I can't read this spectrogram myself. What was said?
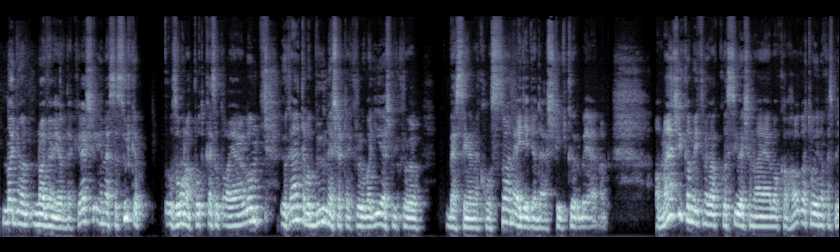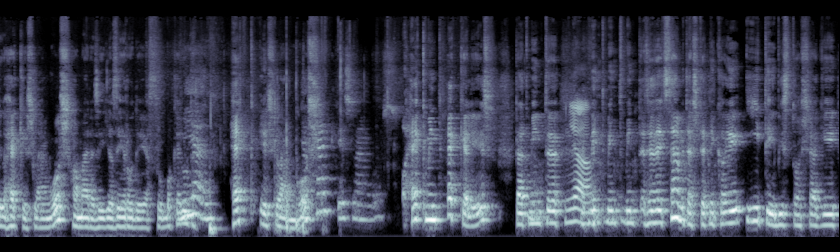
nagyon, nagyon érdekes. Én ezt a szürke Zóna podcastot ajánlom. Ők általában bűnesetekről, vagy ilyesmikről beszélnek hosszan, egy-egy adást így körbejárnak. A másik, amit meg akkor szívesen ajánlok a hallgatóinak, az pedig a Hack és Lángos, ha már ez így az ERODS szóba került. Milyen? Hack és Lángos. A hack és Lángos. A hack, mint hekkelés, tehát mint, ja. mint, mint, mint, ez egy számítástechnikai, IT-biztonsági,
